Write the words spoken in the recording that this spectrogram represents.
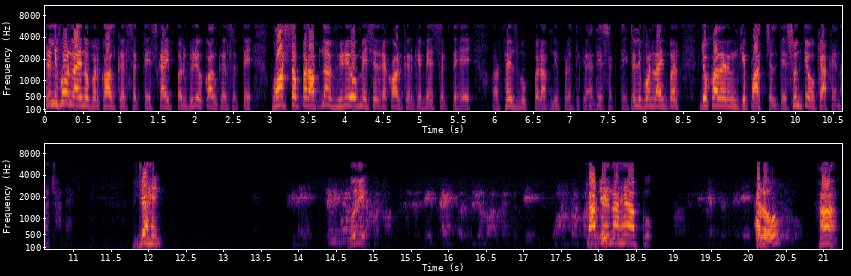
टेलीफोन लाइनों पर कॉल कर सकते हैं स्काइप पर वीडियो कॉल कर सकते हैं व्हाट्सएप पर अपना वीडियो मैसेज रिकॉर्ड करके भेज सकते हैं और फेसबुक पर अपनी प्रतिक्रिया दे सकते हैं। टेलीफोन लाइन पर जो कॉलर उनके पास चलते हैं। सुनते हो क्या कहना चाहते हैं। जय हिंद। बोलिए। क्या कहना है आपको? हेलो। हाँ।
